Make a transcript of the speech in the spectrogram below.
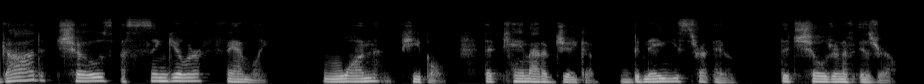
God chose a singular family, one people that came out of Jacob, Bnei Yisrael, the children of Israel.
